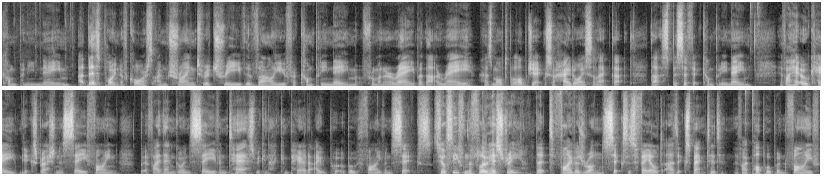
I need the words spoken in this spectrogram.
company name. At this point, of course, I'm trying to retrieve the value for company name from an array, but that array has multiple objects. So how do I select that, that specific company name? If I hit OK, the expression is save fine, but if I then go and save and test, we can compare the output of both 5 and 6. So you'll see from the flow history that 5 has run, 6 has failed as expected. If I pop open 5,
